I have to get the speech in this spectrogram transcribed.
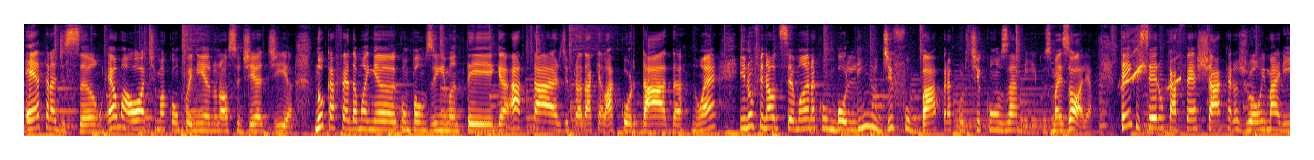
É tradição, é uma ótima companhia no nosso dia a dia. No café da manhã com pãozinho e manteiga, à tarde para dar aquela acordada, não é? E no final de semana com um bolinho de fubá para curtir com os amigos. Mas olha, tem que ser o café Chácara João e Maria,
